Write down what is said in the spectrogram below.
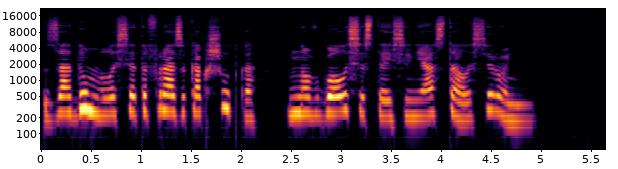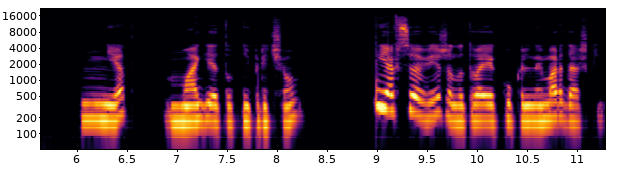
Задумывалась эта фраза как шутка, но в голосе Стейси не осталось иронии. «Нет, магия тут ни при чем. Я все вижу на твоей кукольной мордашке.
